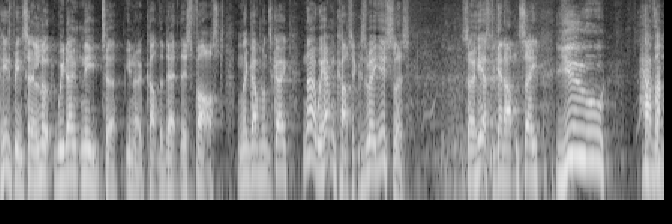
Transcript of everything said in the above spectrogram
he's been saying, look, we don't need to, you know, cut the debt this fast. And the government's going, no, we haven't cut it because we're useless. So he has to get up and say, you haven't.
